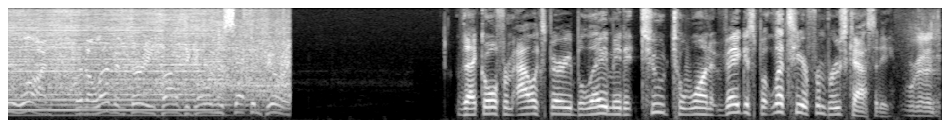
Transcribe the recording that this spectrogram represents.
2-1 with 11.35 to go in the second period. That goal from Alex Barré-Boulet made it 2 to 1 Vegas, but let's hear from Bruce Cassidy. We're going to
